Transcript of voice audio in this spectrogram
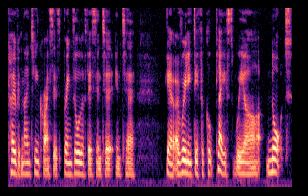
COVID nineteen crisis brings all of this into into you know a really difficult place. We are not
